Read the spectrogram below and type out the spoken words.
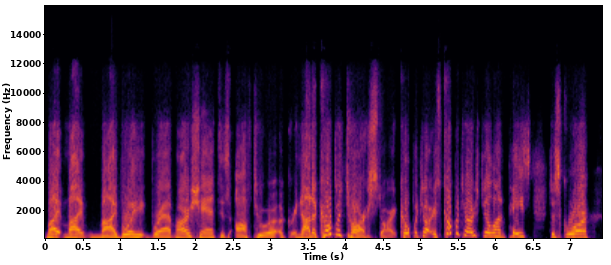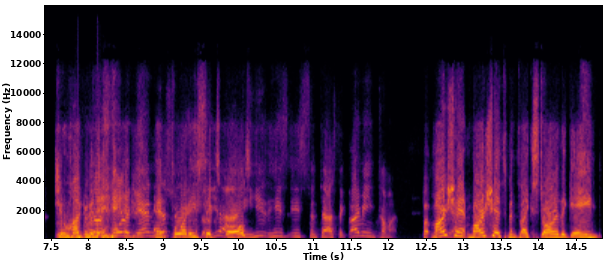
my my my boy Brad Marchand is off to a, a great, not a Kopitar start. Kopitar is Kopitar still on pace to score two hundred Kopitar scored again and yesterday, so six yeah, I goals. mean, he, he's he's fantastic. I mean, come on. But Marchand, Marchand's been like star of the game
